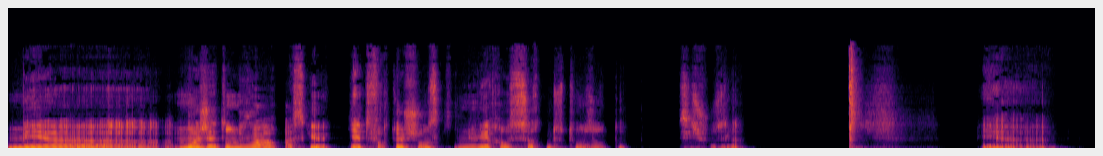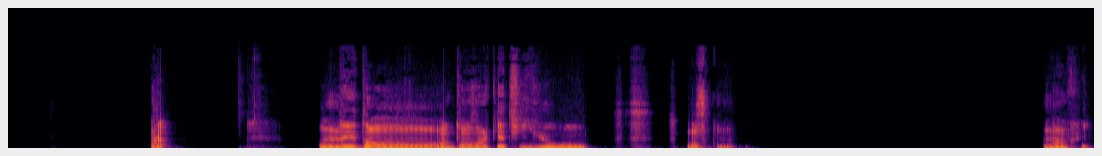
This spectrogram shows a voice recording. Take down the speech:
Mais euh, moi, j'attends de voir parce qu'il y a de fortes chances qu'ils nous les ressortent de temps en temps, ces choses-là. Et euh, voilà. On est dans, un cas de figure où je pense qu'on a un prix.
